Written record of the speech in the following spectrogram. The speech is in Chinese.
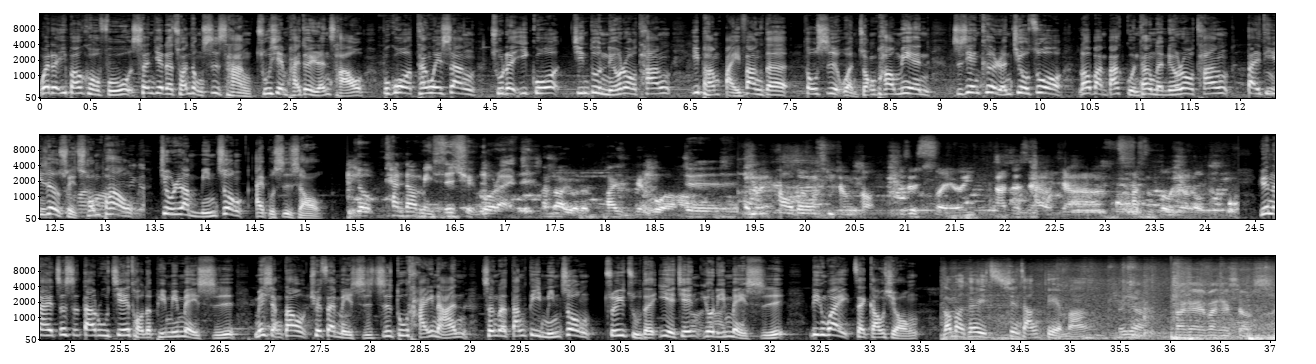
为了一饱口福，深夜的传统市场出现排队人潮。不过摊位上除了一锅金炖牛肉汤，一旁摆放的都是碗装泡面。只见客人就坐，老板把滚烫的牛肉汤代替热水冲泡，就让民众爱不释手。就看到美食群过来的，看到有人拍影片过对，我们泡都用清汤泡，就是水而已。那这次还有加它煮过牛肉。原来这是大陆街头的平民美食，没想到却在美食之都台南成了当地民众追逐的夜间幽灵美食。另外，在高雄，老板可以现场点吗？可以啊，大概半个小时。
